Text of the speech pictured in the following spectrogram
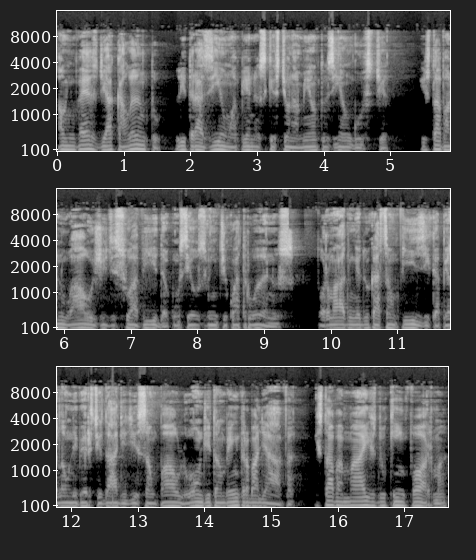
ao invés de acalanto, lhe traziam apenas questionamentos e angústia. Estava no auge de sua vida com seus 24 anos, formado em educação física pela Universidade de São Paulo, onde também trabalhava. Estava mais do que em forma,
